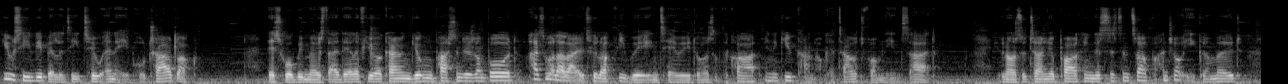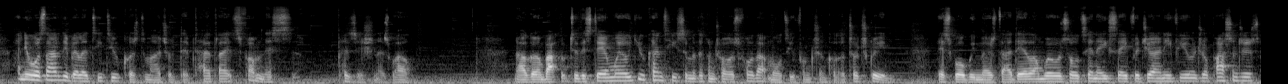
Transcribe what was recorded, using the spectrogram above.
you will see the ability to enable child lock. This will be most ideal if you are carrying young passengers on board, as will allow you to lock the rear interior doors of the car, meaning you cannot get out from the inside. You can also turn your parking assistance off and your eco mode, and you also have the ability to customize your dipped headlights from this position as well. Now going back up to the steering wheel, you can see some of the controls for that multifunction colour touchscreen. This will be most ideal and will result in a safer journey for you and your passengers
